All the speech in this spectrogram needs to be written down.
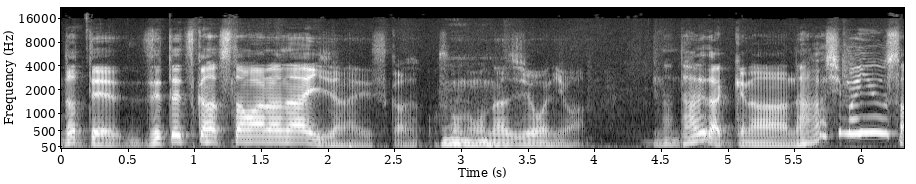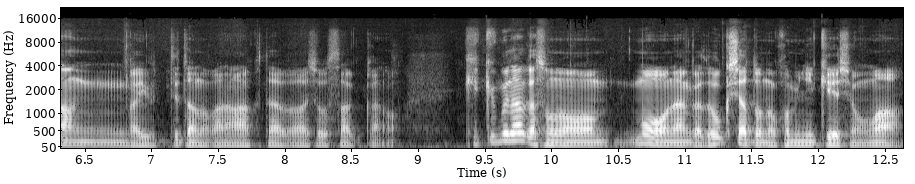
だって絶対つか伝わらないじゃないですか。その同じようには。な誰だっけな長島優さんが言ってたのかな芥川賞作家の。結局なんかそのもうなんか読者とのコミュニケーションは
